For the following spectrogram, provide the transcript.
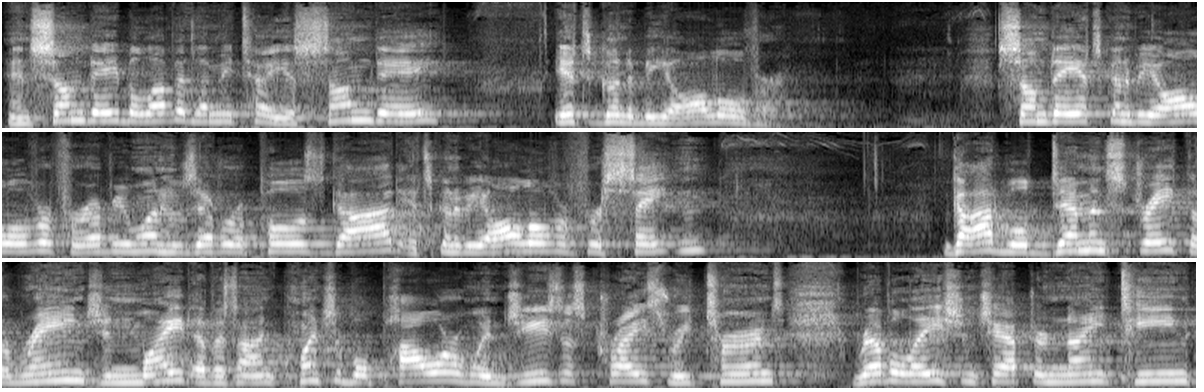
And someday, beloved, let me tell you, someday it's going to be all over. Someday it's going to be all over for everyone who's ever opposed God. It's going to be all over for Satan. God will demonstrate the range and might of his unquenchable power when Jesus Christ returns. Revelation chapter 19.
